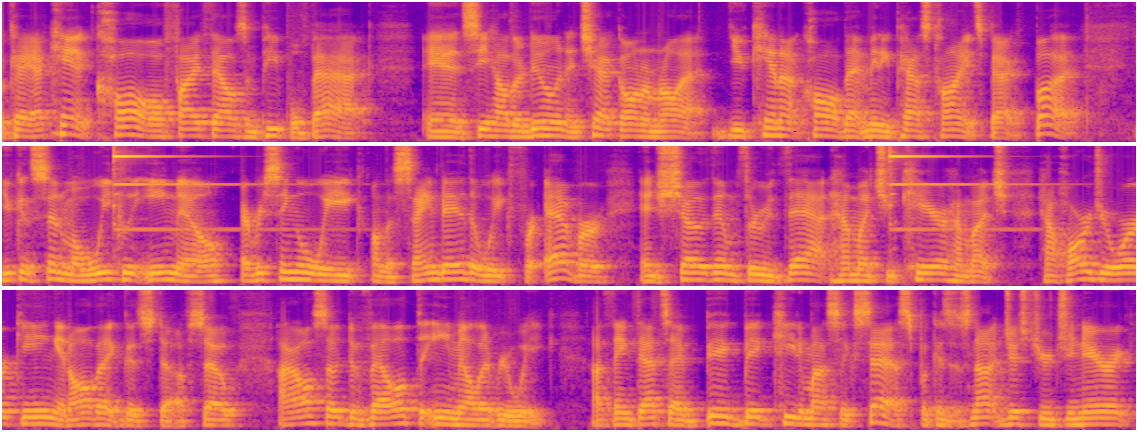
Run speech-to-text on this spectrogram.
Okay, I can't call 5,000 people back and see how they're doing and check on them and all that. You cannot call that many past clients back, but you can send them a weekly email every single week on the same day of the week forever and show them through that how much you care, how much, how hard you're working and all that good stuff. So I also develop the email every week. I think that's a big, big key to my success because it's not just your generic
